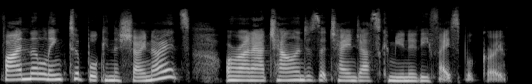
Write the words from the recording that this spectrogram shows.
Find the link to book in the show notes or on our Challenges That Change Us community Facebook group.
